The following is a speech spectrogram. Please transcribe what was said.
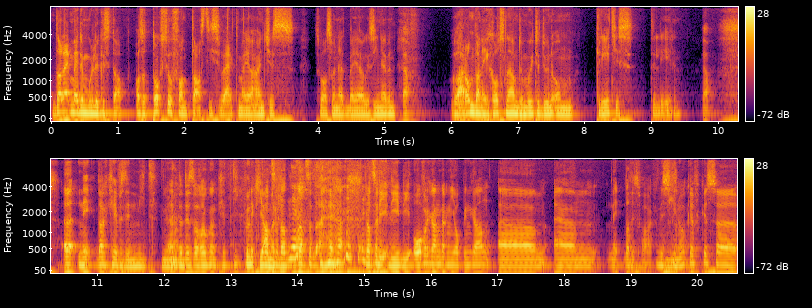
dat lijkt mij de moeilijke stap. Als het toch zo fantastisch werkt met je handjes, zoals we net bij jou gezien hebben, Ja. Waarom dan in godsnaam de moeite doen om kreetjes te leren? Ja. Eh, nee, dat geven ze niet. Ja. En dat is dat ook een kritiekpunt. Dat ze, dat, dat ze, ja, dat ze die, die, die overgang daar niet op ingaan. Ehm, ehm, nee, dat is waar. Misschien ook is even, eh,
